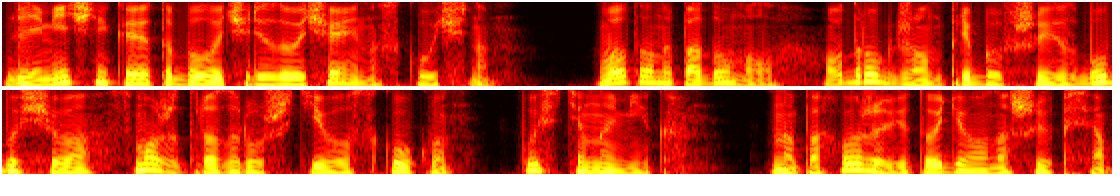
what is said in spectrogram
Для мечника это было чрезвычайно скучно. Вот он и подумал, вдруг Джон, прибывший из будущего, сможет разрушить его скуку, пусть и на миг. Но, похоже, в итоге он ошибся.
